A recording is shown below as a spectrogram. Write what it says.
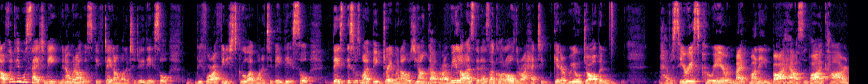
often people say to me, you know, when I was 15, I wanted to do this, or before I finished school, I wanted to be this, or this, this was my big dream when I was younger. But I realized that as I got older, I had to get a real job and have a serious career and make money and buy a house and buy a car. And,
